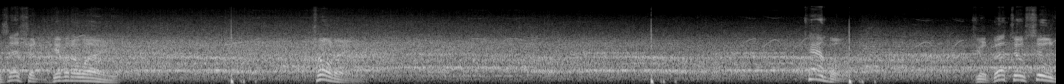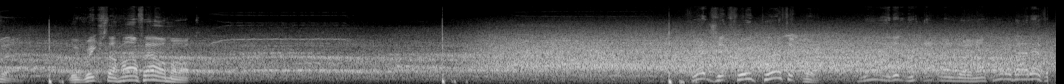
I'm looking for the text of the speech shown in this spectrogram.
Possession given away. Touré. Campbell. Gilberto Silva. We've reached the half-hour mark. Threads it through perfectly. No, he didn't hit that one well enough. Not a bad effort.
